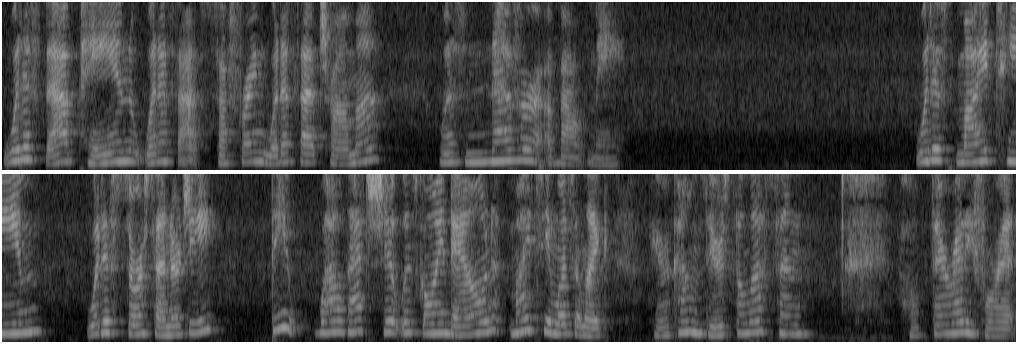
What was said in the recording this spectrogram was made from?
What if that pain what if that suffering what if that trauma was never about me what if my team, what if Source Energy, they, while that shit was going down, my team wasn't like, here it comes, here's the lesson. Hope they're ready for it.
